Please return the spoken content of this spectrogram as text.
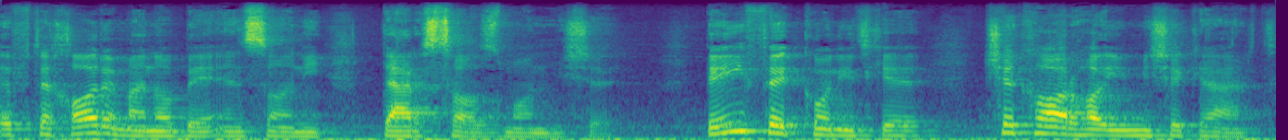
افتخار منابع انسانی در سازمان میشه. به این فکر کنید که چه کارهایی میشه کرد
